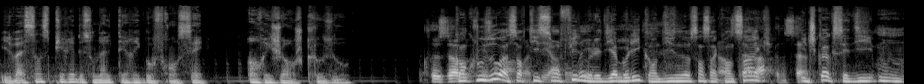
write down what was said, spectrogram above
il va s'inspirer de son alter ego français, Henri-Georges Clouzot. Quand Clouseau a sorti son film Les Diaboliques en 1955, Hitchcock s'est dit hmm,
